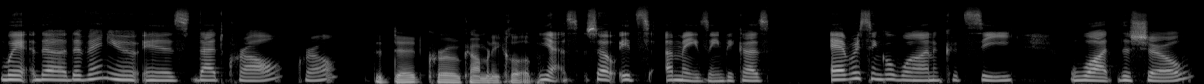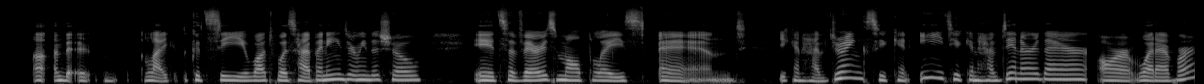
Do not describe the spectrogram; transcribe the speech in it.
we, the, the venue is Dead Crow. Crow? the Dead Crow Comedy Club. Yes. So it's amazing because every single one could see what the show, uh, the, like, could see what was happening during the show. It's a very small place and you can have drinks, you can eat, you can have dinner there or whatever,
